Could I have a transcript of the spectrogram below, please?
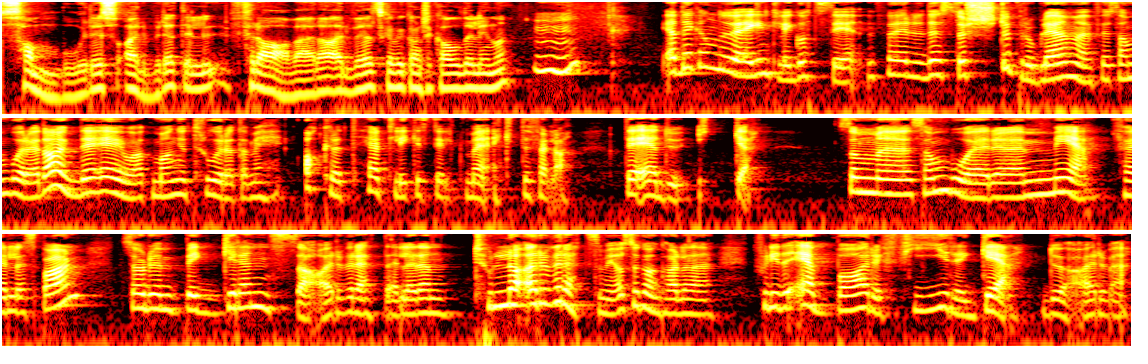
samboeres arverett. Eller fravær av arverett, skal vi kanskje kalle det, Line? Mm. Ja, det kan du egentlig godt si. For det største problemet for samboere i dag, det er jo at mange tror at de er akkurat helt likestilt med ektefeller. Det er du ikke. Som eh, samboer eh, med felles barn så har du en begrensa arverett, eller en tullearverett, som vi også kan kalle det. Fordi det er bare 4G du arver.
